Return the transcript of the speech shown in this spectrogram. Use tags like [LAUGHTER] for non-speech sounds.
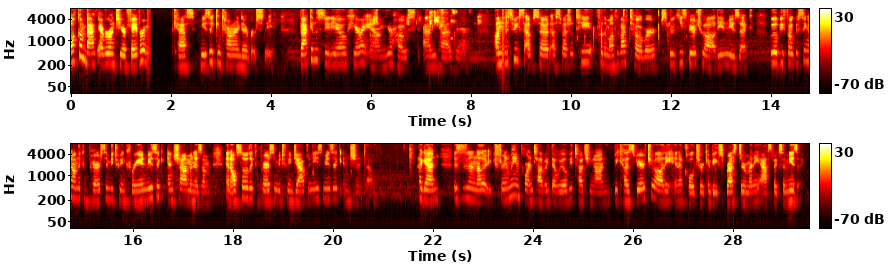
Welcome back, everyone, to your favorite podcast, Music Encountering Diversity. Back in the studio, here I am, your host, Abby Hasner. On this week's episode, a specialty for the month of October, spooky spirituality and music, we will be focusing on the comparison between Korean music and shamanism, and also the comparison between Japanese music and Shinto. Again, this is another extremely important topic that we will be touching on because spirituality in a culture can be expressed through many aspects of music.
